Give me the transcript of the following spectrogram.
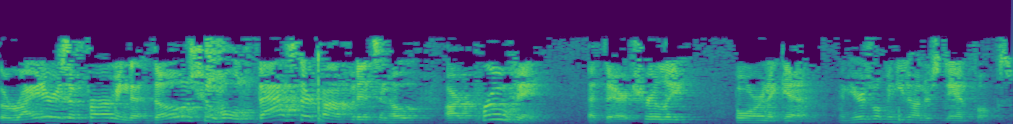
the writer is affirming that those who hold fast their confidence and hope are proving that they are truly born again. And here's what we need to understand, folks.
